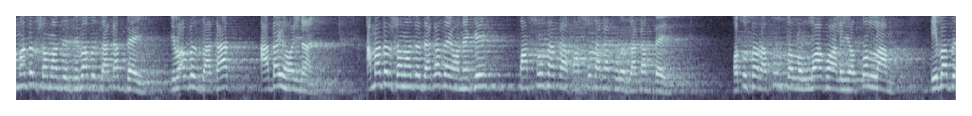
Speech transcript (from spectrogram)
আমাদের সমাজে যেভাবে জাকাত দেয়, এভাবে জাকাত আদায় হয় না। আমাদের সমাজে দেখা যায় অনেকে পাঁচশো টাকা পাঁচশো টাকা করে জাকাত দেয়। অথচ রাসুল সাল্লাহ আলহ্লাম এভাবে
